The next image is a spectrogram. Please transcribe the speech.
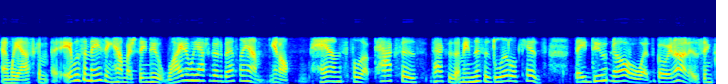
and we asked him. It was amazing how much they knew. Why do we have to go to Bethlehem? You know, hands flew up. Taxes, taxes. I mean, this is little kids. They do know what's going on. It's incredible.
